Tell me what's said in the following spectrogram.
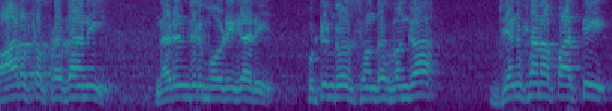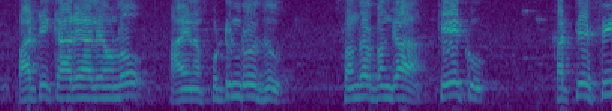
భారత ప్రధాని నరేంద్ర మోడీ గారి పుట్టినరోజు సందర్భంగా జనసేన పార్టీ పార్టీ కార్యాలయంలో ఆయన పుట్టినరోజు సందర్భంగా కేకు కట్ చేసి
